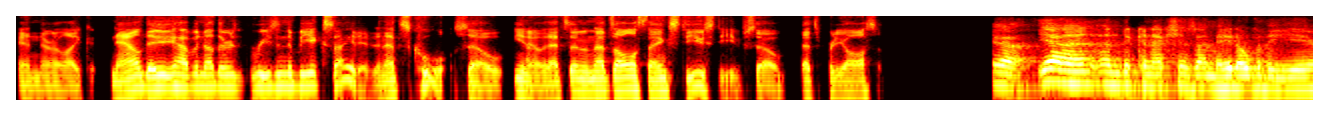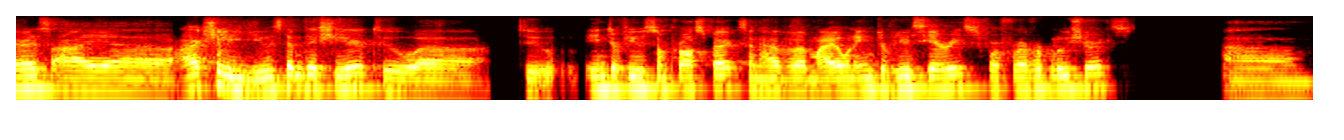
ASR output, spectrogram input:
and they're like now they have another reason to be excited and that's cool so you know that's and that's all thanks to you steve so that's pretty awesome. Yeah yeah and, and the connections i made over the years i uh, i actually used them this year to uh to interview some prospects and have uh, my own interview series for Forever Blueshirts. Um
